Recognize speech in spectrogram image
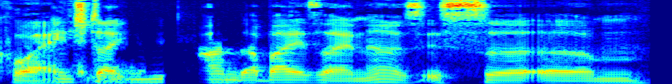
Core Einsteigen, mitfahren, dabei sein. Ne? Es ist äh, ähm,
